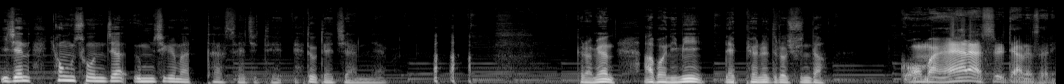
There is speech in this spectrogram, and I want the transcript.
이젠 형수 혼자 음식을 맡아서 해도 되지 않냐. 그러면 아버님이 내 편을 들어주신다. 꼬마해라 쓸데없는 소리.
